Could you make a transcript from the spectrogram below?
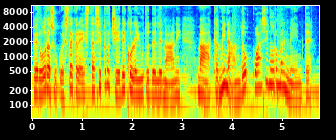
Per ora su questa cresta si procede con l'aiuto delle mani, ma camminando quasi normalmente.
